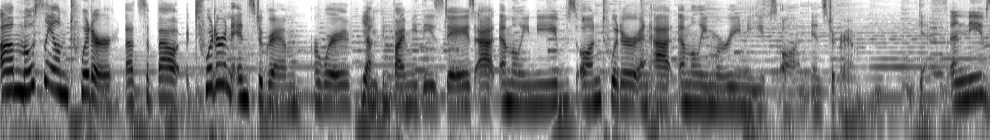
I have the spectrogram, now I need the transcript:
Um, mostly on Twitter. That's about Twitter and Instagram are where Yeah. you can find me these days. At Emily Neves on Twitter and at Emily Marie Neves on Instagram. Yes, and Neves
